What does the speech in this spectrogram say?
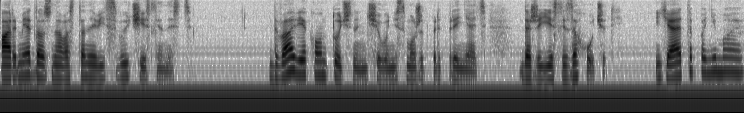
Армия должна восстановить свою численность. Два века он точно ничего не сможет предпринять, даже если захочет. Я это понимаю,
